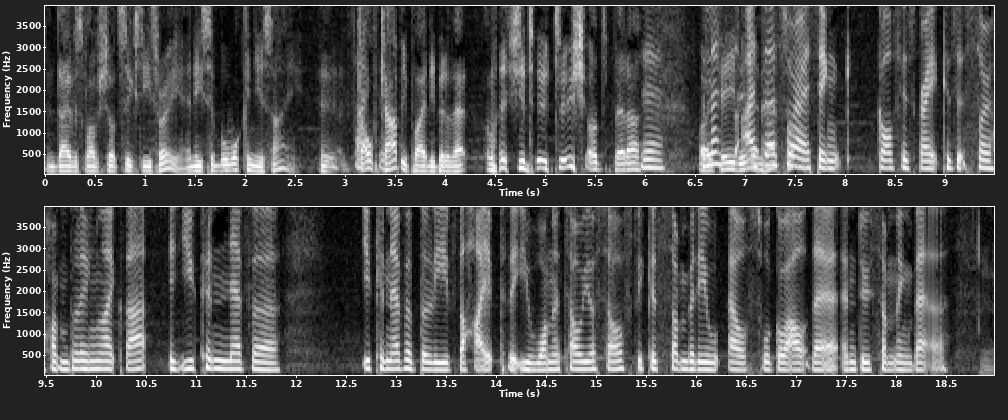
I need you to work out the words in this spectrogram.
and Davis Love shot 63. And he said, Well, what can you say? Uh, Golf can't be played any better than that unless you do two shots better. Yeah, Like and he that's, did, I, that's hats where I think golf is great because it's so humbling like that. You can never, you can never believe the hype that you want to tell yourself because somebody else will go out there and do something better. Yeah.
